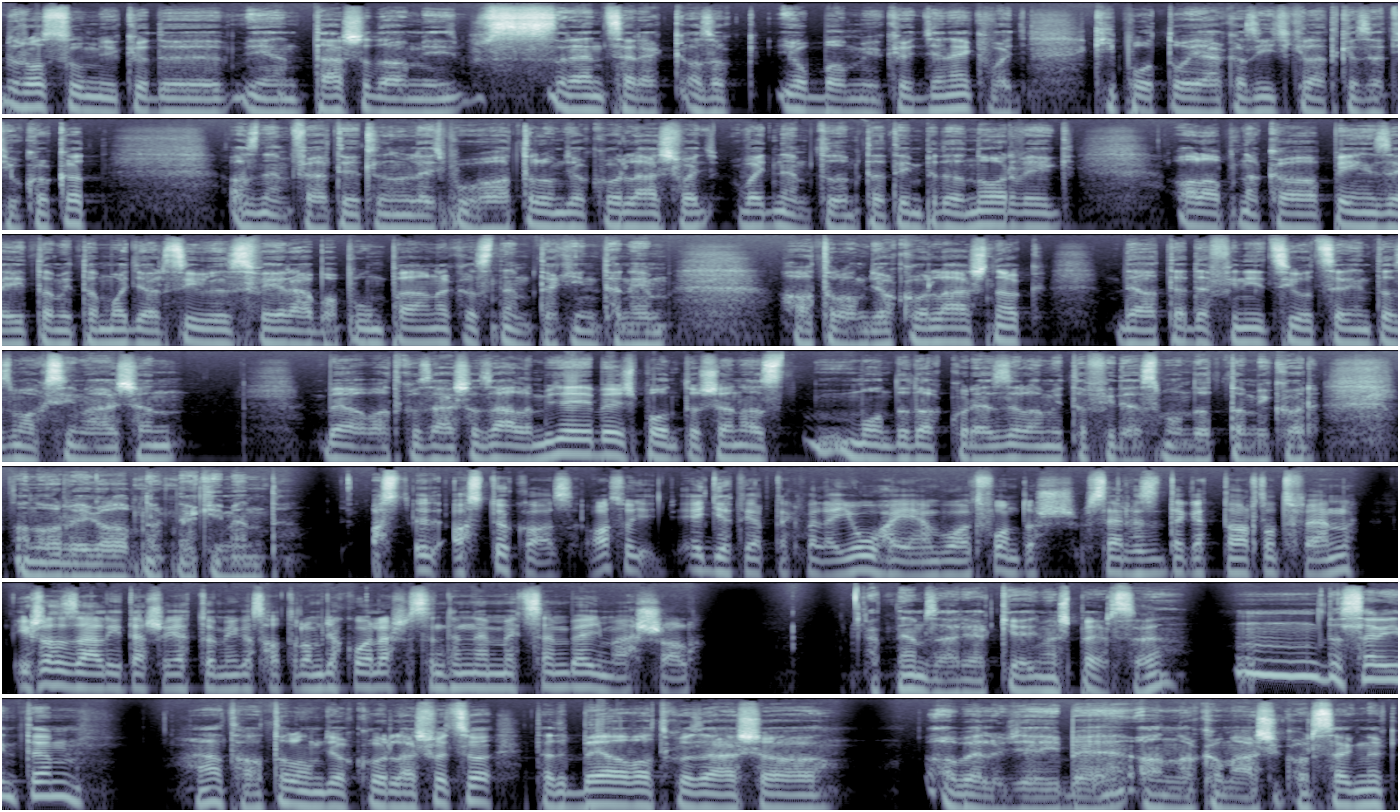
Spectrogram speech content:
rosszul működő ilyen társadalmi rendszerek azok jobban működjenek, vagy kipótolják az így keletkezett lyukakat, az nem feltétlenül egy puha hatalomgyakorlás, vagy, vagy nem tudom. Tehát én például a Norvég alapnak a pénzeit, amit a magyar civil szférába pumpálnak, azt nem tekinteném hatalomgyakorlásnak, de a te definíciót szerint az maximálisan beavatkozás az állam ügyeibe, és pontosan azt mondod akkor ezzel, amit a Fidesz mondott, amikor a Norvég alapnak neki ment. Az, az tök az. Az, hogy egyetértek vele, jó helyen volt, fontos szervezeteket tartott fenn, és az az állítás, hogy ettől még az hatalomgyakorlás, szerintem nem megy szembe egymással. Hát nem zárják ki egymást, persze, mm, de szerintem hát hatalomgyakorlás, vagy szóval, tehát beavatkozás a, a belügyeibe annak a másik országnak.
